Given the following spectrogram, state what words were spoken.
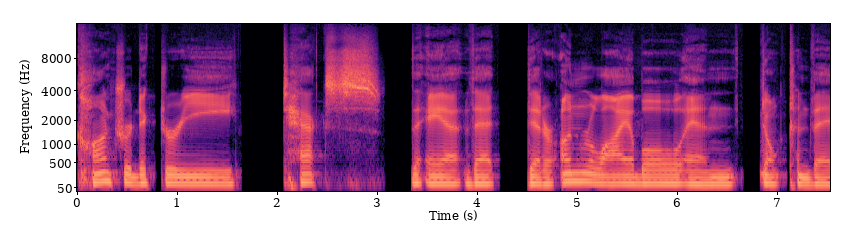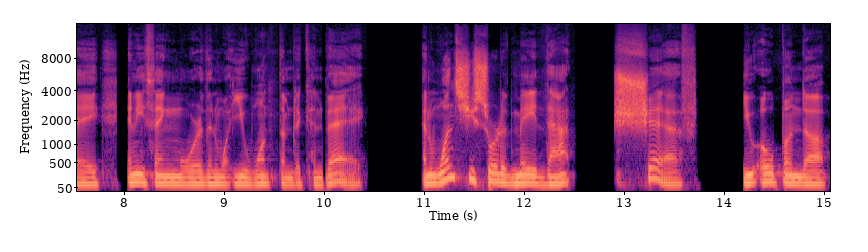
contradictory texts that, that that are unreliable and don't convey anything more than what you want them to convey. And once you sort of made that shift, you opened up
